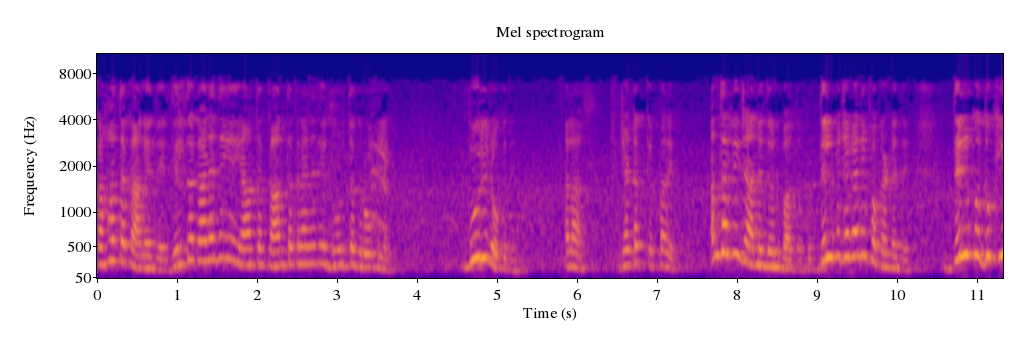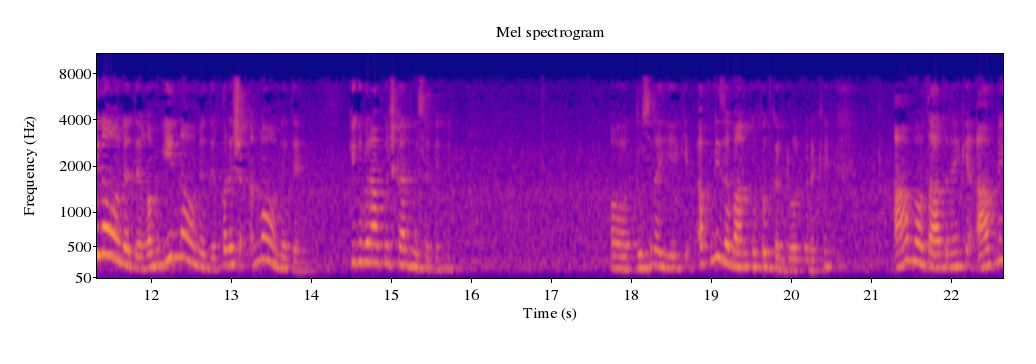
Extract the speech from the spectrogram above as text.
کہاں تک آنے دیں، دل تک آنے دیں یا یہاں تک کان تک رہنے دیں، دور تک روک لیں۔ دور ہی روک دیں۔ خلاص، جھٹک کے پرے۔ اندر نہیں جانے دیں ان باتوں کو۔ دل میں جگہ نہیں پکڑنے دیں دل کو دکھی نہ ہونے دیں غمگین نہ ہونے دیں پریشان نہ ہونے دیں کیونکہ پھر آپ کچھ کر نہیں سکیں گے۔ اور دوسرا یہ کہ اپنی زبان کو خود کنٹرول میں رکھیں۔ آپ محتاط رہیں کہ آپ نے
